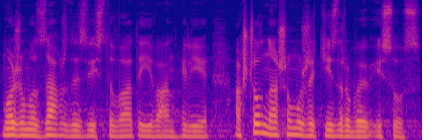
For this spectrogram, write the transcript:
можемо завжди звістувати Євангеліє. А що в нашому житті зробив Ісус?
